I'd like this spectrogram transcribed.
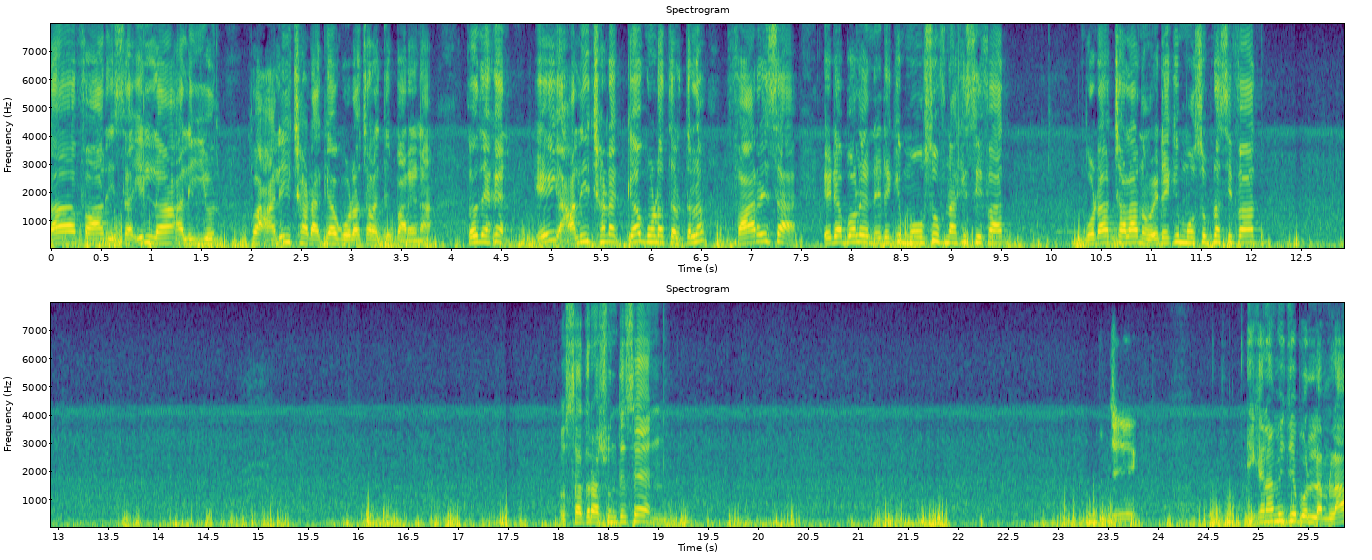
লা ফারিসা ইল্লা আলিউন বা আলী ছাড়া কেউ ঘোড়া চালাতে পারে না। তো দেখেন, এই আলী ছাড়া কেউ ঘোড়া চালাতে হলো ফারিসা, এটা বলেন, এটা কি মৌসুফ নাকি সিফাত? ঘোড়া চালানো, এটা কি মৌসুফ না সিফাত? ওস্তাদরা শুনতেছেন যে এখানে আমি যে বললাম লা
